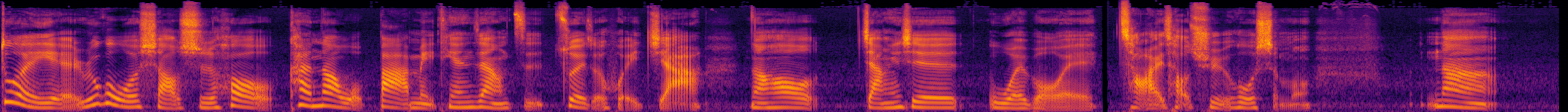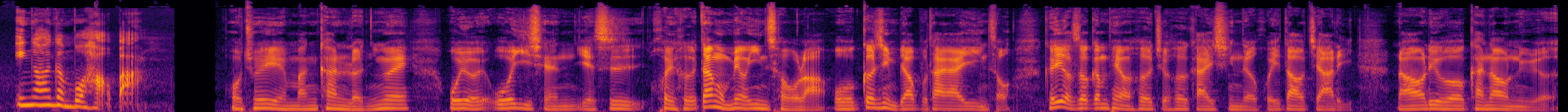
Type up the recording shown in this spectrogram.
对耶，如果我小时候看到我爸每天这样子醉着回家，然后讲一些无为不为，吵来吵去或什么，那应该会更不好吧。我觉得也蛮看人，因为我有我以前也是会喝，但我没有应酬啦。我个性比较不太爱应酬，可是有时候跟朋友喝酒喝开心的，回到家里，然后例如说看到女儿，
